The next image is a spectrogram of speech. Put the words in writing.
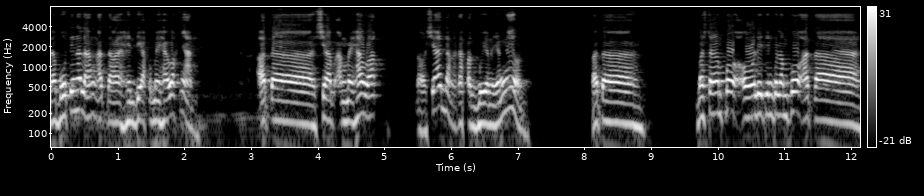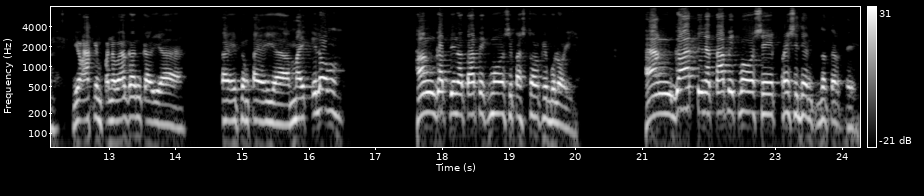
nabuti na lang at ah, hindi ako may hawak niyan. At ah, siya ang may hawak. Oh, siya nakakapagbuyang yan ngayon. At ah, basta lang po, ulitin ko lang po at ah, yung aking panawagan kay, ah, kay itong kay ah, Mike Ilong, hanggat tinatapik mo si Pastor Kibuloy, hanggat tinatapik mo si President Duterte,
